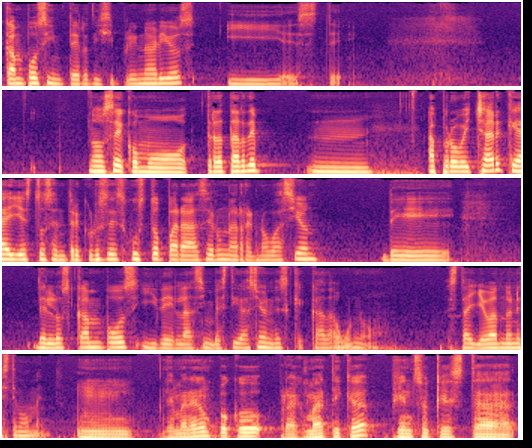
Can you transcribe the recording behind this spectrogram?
campos interdisciplinarios y este no sé, como tratar de mm, aprovechar que hay estos entrecruces justo para hacer una renovación de, de los campos y de las investigaciones que cada uno está llevando en este momento? Mm, de manera un poco pragmática, pienso que esta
